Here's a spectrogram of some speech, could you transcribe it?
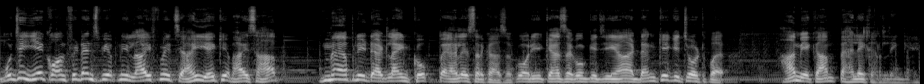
मुझे ये कॉन्फिडेंस भी अपनी लाइफ में चाहिए कि भाई साहब, मैं अपनी डेडलाइन को पहले सरका सकूँ और ये कह सकूँ कि जी हाँ डंके की चोट पर हम ये काम पहले कर लेंगे।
